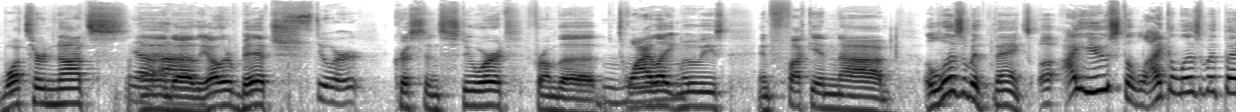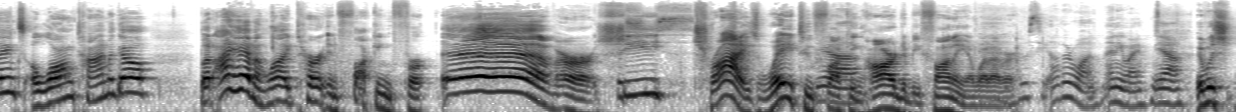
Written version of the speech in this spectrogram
what's her nuts and uh, um, the other bitch. Stewart. Kristen Stewart from the Twilight movies, and fucking uh, Elizabeth Banks. Uh, I used to like Elizabeth Banks a long time ago, but I haven't liked her in fucking forever. She she's- tries way too Yeah. fucking hard to be funny or whatever. Who's the other one? Anyway, yeah. It was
